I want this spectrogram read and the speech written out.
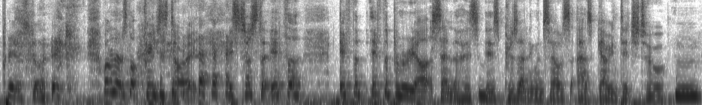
prehistoric. well, no, it's not prehistoric. it's just that if the if the if the Brewery Arts Centre is, mm. is presenting themselves as going digital, mm.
